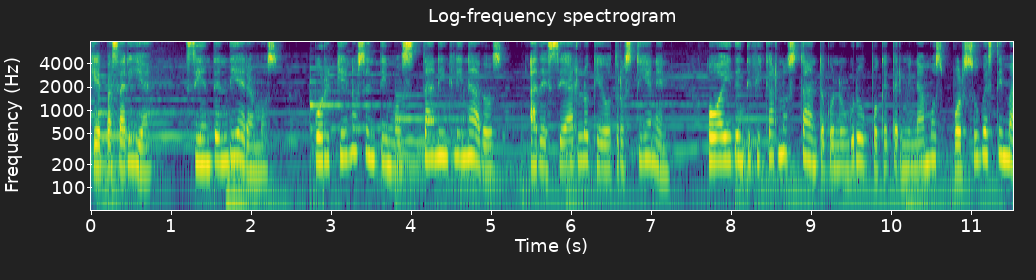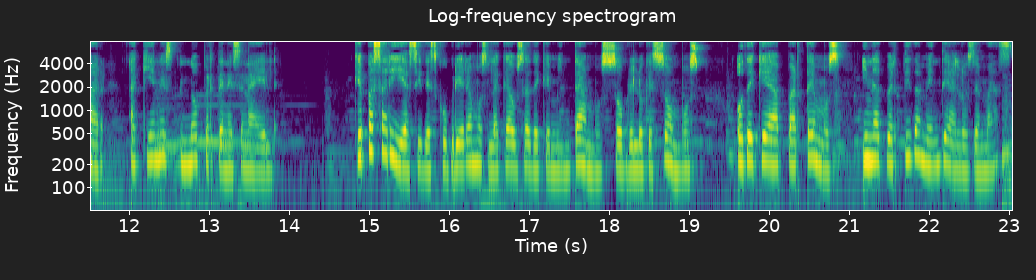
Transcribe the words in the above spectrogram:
¿Qué pasaría si entendiéramos por qué nos sentimos tan inclinados a desear lo que otros tienen o a identificarnos tanto con un grupo que terminamos por subestimar a quienes no pertenecen a él. ¿Qué pasaría si descubriéramos la causa de que mintamos sobre lo que somos o de que apartemos inadvertidamente a los demás?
